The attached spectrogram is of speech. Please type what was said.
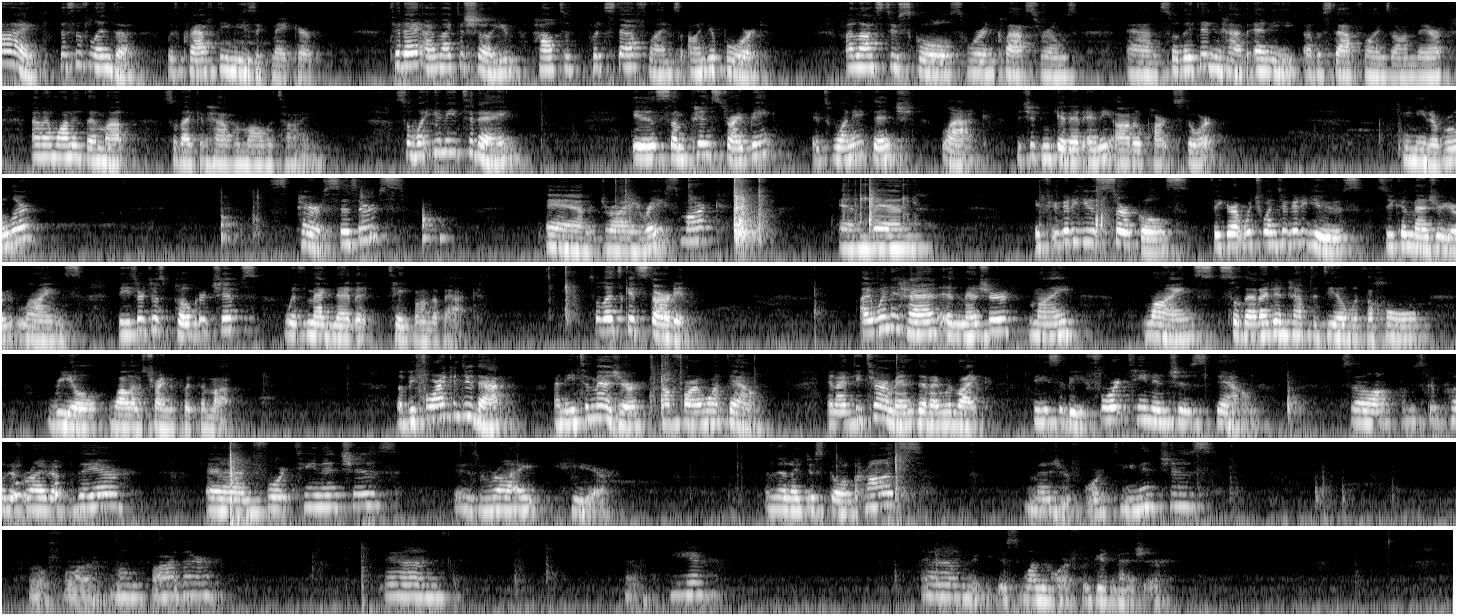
Hi, this is Linda with Crafty Music Maker. Today I'd like to show you how to put staff lines on your board. My last two schools were in classrooms and so they didn't have any of the staff lines on there and I wanted them up so that I could have them all the time. So what you need today is some pinstriping. It's 1 8 inch black that you can get at any auto parts store. You need a ruler, pair of scissors, and a dry erase mark. And then if you're going to use circles, figure out which ones you're going to use so you can measure your lines. These are just poker chips with magnetic tape on the back. So let's get started. I went ahead and measured my lines so that I didn't have to deal with the whole reel while I was trying to put them up. But before I can do that, I need to measure how far I want down. And I've determined that I would like these to be 14 inches down. So I'm just gonna put it right up there. And 14 inches is right here. And then I just go across, measure 14 inches. A little, far, a little farther. And down here. And maybe just one more for good measure.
